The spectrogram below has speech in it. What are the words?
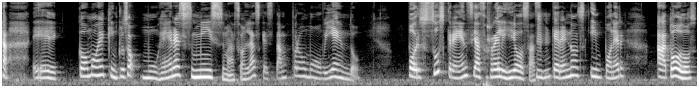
eh, cómo es que incluso mujeres mismas son las que están promoviendo por sus creencias religiosas, querernos imponer a todos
